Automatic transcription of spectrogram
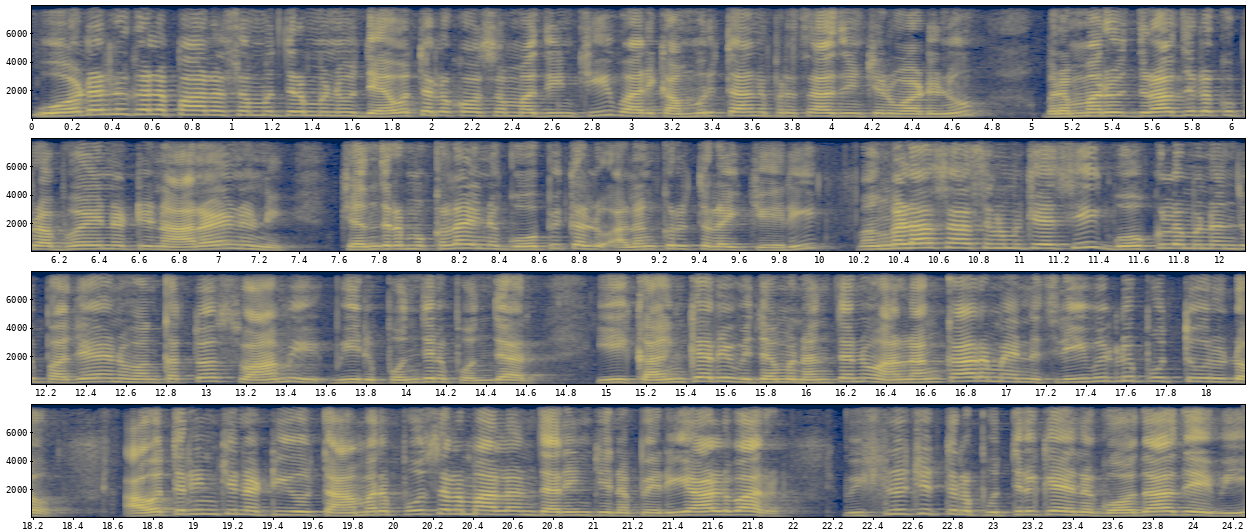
ఓడలు గల పాల సముద్రమును దేవతల కోసం మదించి వారికి అమృతాన్ని ప్రసాదించిన వాడును. బ్రహ్మరుద్రాదులకు ప్రభు అయినట్టు నారాయణుని చంద్రముఖులైన గోపికలు అలంకృతులై చేరి మంగళాశాసనము చేసి గోకులమునందు పజయన వంకతో స్వామి వీరు పొందిన పొందారు. ఈ కైంకర్య విధమునంతను అలంకారమైన శ్రీవిల్లు పుత్తూరులో అవతరించినట్టు తామర పూసలమాలను ధరించిన పెరియాళ్వారు విష్ణుచిత్తుల పుత్రికైన గోదాదేవి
